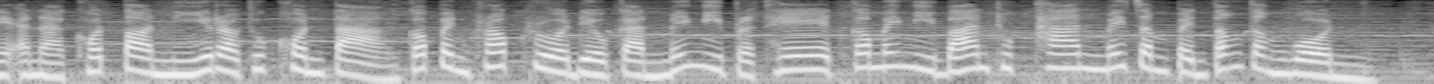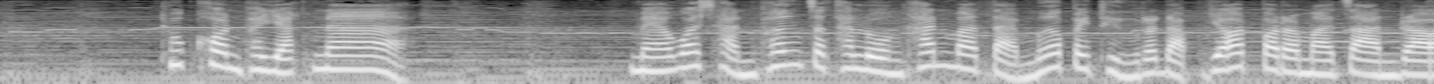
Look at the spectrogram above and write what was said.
ในอนาคตตอนนี้เราทุกคนต่าง ก็เป็นครอบครัวเดียวกันไม่มีประเทศก็ไม่มีบ้านทุกท่านไม่จำเป็นต้องกังวล ทุกคนพยักหน้า แม้ว่าฉันเพิ่งจะทะลวงขั้นมาแต่เมื่อไปถึงระดับยอดปรมาจารย์เรา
